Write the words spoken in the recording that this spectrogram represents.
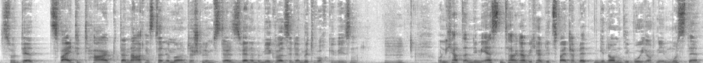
So der zweite Tag danach ist dann immer der schlimmste. Also es wäre dann bei mir quasi der Mittwoch gewesen. Und ich hatte an dem ersten Tag habe ich halt die zwei Tabletten genommen, die wo ich auch nehmen musste.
